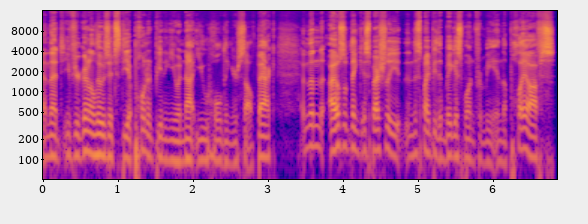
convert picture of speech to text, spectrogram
and that if you're going to lose, it's the opponent beating you and not you holding yourself back. And then I also think, especially, and this might be the biggest one for me in the playoffs,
